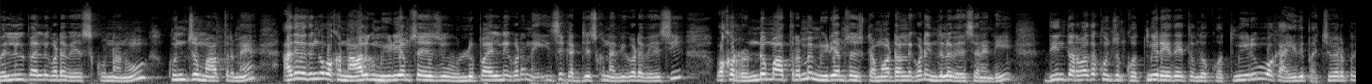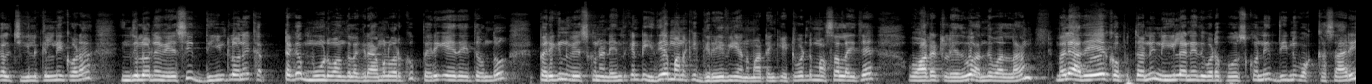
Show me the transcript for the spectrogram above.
వెల్లుల్లిపాయలు కూడా వేసుకున్నాను కొంచెం మాత్రమే. అదేవిధంగా ఒక నాలుగు మీడియం సైజు ఉల్లిపాయలని కూడా నైస్గా కట్ చేసుకుని అవి కూడా వేసి ఒక రెండు మాత్రమే మీడియం సైజు టమాటాలని కూడా ఇందులో వేశానండి. దీని తర్వాత కొంచెం కొత్తిమీర ఏదైతే ఉందో కొత్తిమీర ఒక ఐదు పచ్చిమిరపకాయల చీలికల్ని కూడా ఇందులోనే వేసి దీంట్లోనే కరెక్ట్గా మూడు వందల గ్రాముల వరకు పెరుగు ఏదైతే ఉందో పెరుగుని వేసుకున్నాను ఎందుకంటే ఇదే మనకి గ్రేవీ అనమాట ఇంక ఎటువంటి మసాలా అయితే వాడట్లేదు. అందువల్ల మళ్ళీ అదే కప్పుతోని నీళ్ళు అనేది కూడా పోసుకొని దీన్ని ఒక్కసారి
